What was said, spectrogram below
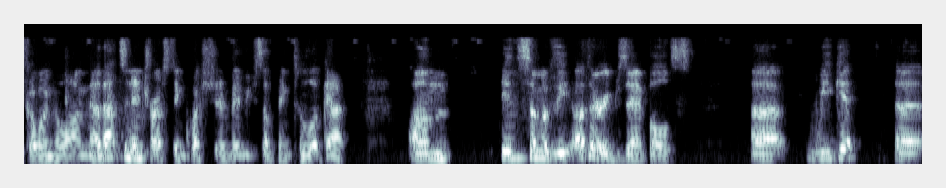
going along. Now that's an interesting question, maybe something to look at. Um, in some of the other examples, uh, we get uh,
